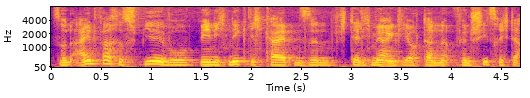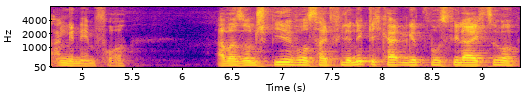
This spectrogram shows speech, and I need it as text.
so ein einfaches Spiel, wo wenig Nicklichkeiten sind, stelle ich mir eigentlich auch dann für einen Schiedsrichter angenehm vor. Aber so ein Spiel, wo es halt viele Nicklichkeiten gibt, wo es vielleicht so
